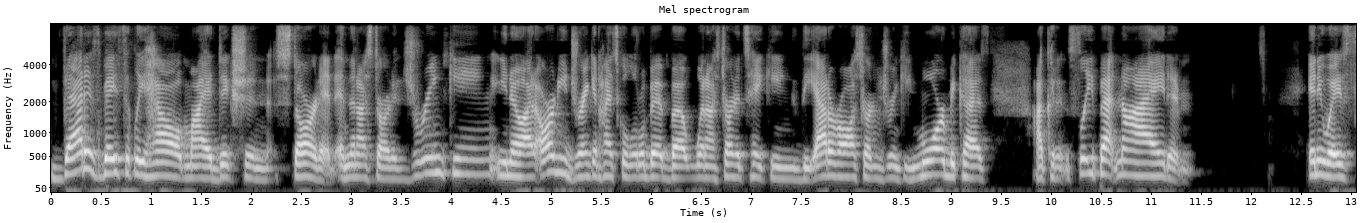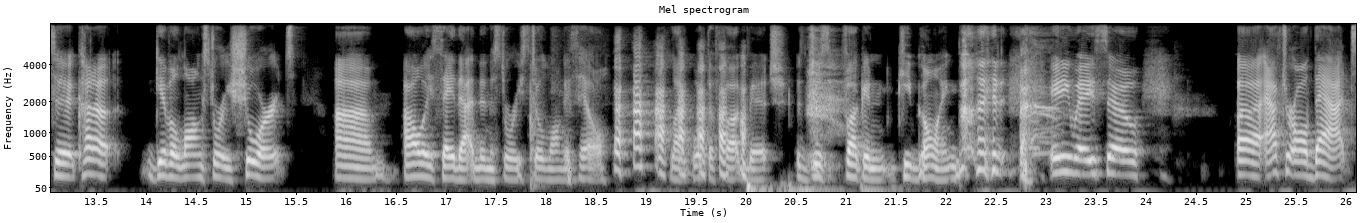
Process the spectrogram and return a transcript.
that is basically how my addiction started. And then i started drinking. You know i'd already drank in high school a little bit but when i started taking the adderall i started drinking more because i couldn't sleep at night. And anyways to kind of give a long story short um, I always say that, and then the story's still long as hell. like, what the fuck, bitch? Just fucking keep going. But anyway, so uh, after all that,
